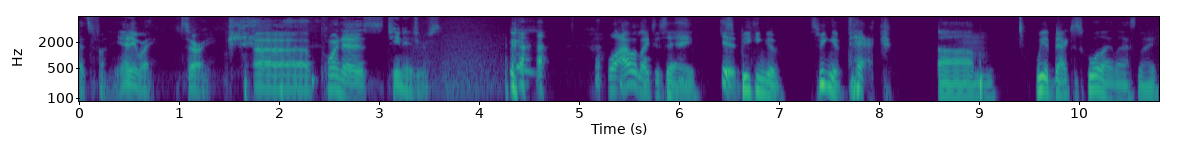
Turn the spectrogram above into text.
it's funny. Anyway, sorry. Uh, point is, teenagers. Well, I would like to say, Good. speaking of speaking of tech, um, we had back to school night last night,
